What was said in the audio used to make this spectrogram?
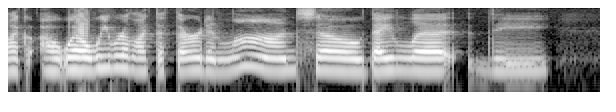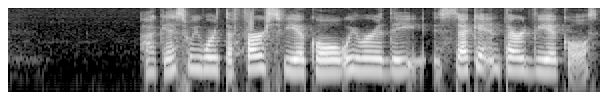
like oh well we were like the third in line so they let the I guess we weren't the first vehicle, we were the second and third vehicles.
